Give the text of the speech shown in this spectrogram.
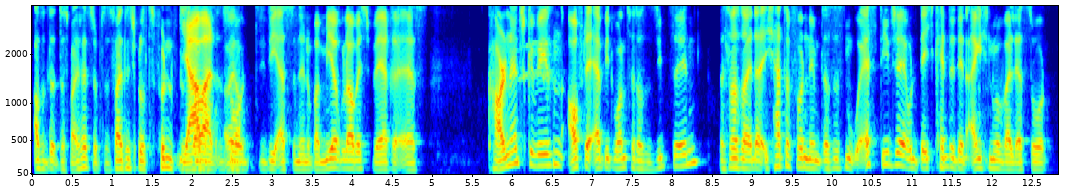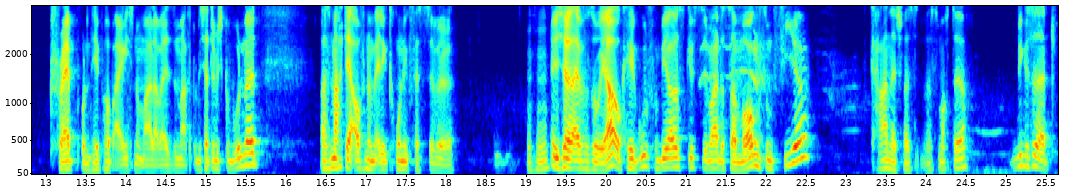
Also das, das war, ich weiß nicht, das jetzt nicht Platz 5. Ja, aber so die, die erste Nennung. Bei mir, glaube ich, wäre es Carnage gewesen auf der Airbeat One 2017. Das war so einer, ich hatte von dem, das ist ein US-DJ und ich kannte den eigentlich nur, weil der so Trap und Hip-Hop eigentlich normalerweise macht. Und ich hatte mich gewundert, was macht der auf einem Elektronikfestival? Mhm. Ich halt einfach so, ja, okay, gut, von mir aus gibt's dir mal, das war morgens um vier. Carnage, was, was macht der? Wie gesagt,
